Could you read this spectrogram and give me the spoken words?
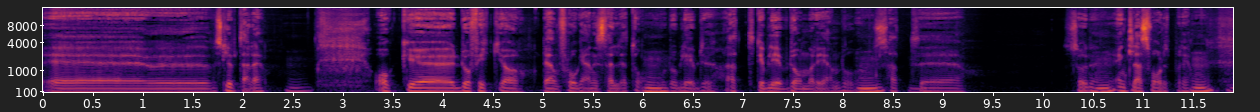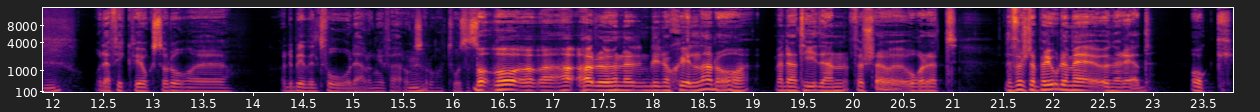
eh, slutade. Mm. Och eh, då fick jag den frågan istället då. Mm. Och då blev det att det blev damer igen då. Mm. Så att, eh, så det Mm. enkla svaret på det. Mm. Mm. Och där fick vi också då, eh, det blev väl två år där ungefär också Mm. då, två säsonger. va, va, har- du hunnit bli någon skillnad då med den tiden, första året, den första perioden med Önnered och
